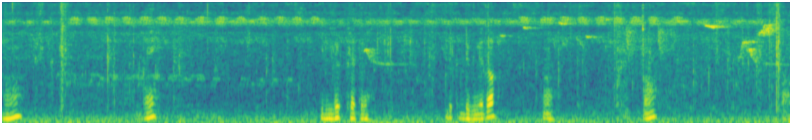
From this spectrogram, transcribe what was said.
อ๋อเอ๊ะกินลึกแค่ตัวลึกดึงเลยตัวอ๋ออ๋ออ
